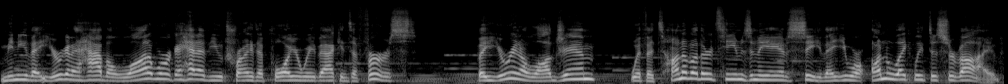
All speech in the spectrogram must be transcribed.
meaning that you're going to have a lot of work ahead of you trying to claw your way back into first, but you're in a logjam with a ton of other teams in the AFC that you are unlikely to survive,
